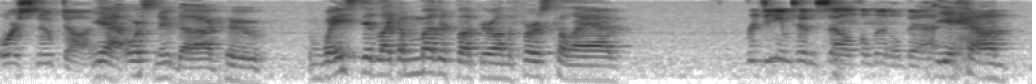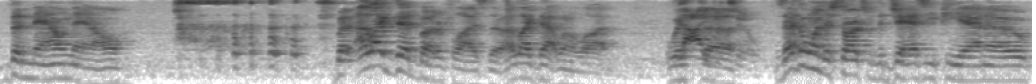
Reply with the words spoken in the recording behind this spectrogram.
Or Snoop Dogg. Yeah, or Snoop Dogg, who wasted like a motherfucker on the first collab. Redeemed himself a little bit. Yeah, the now now. But I like Dead Butterflies though. I like that one a lot. With, Yeah, I do uh, too. Is that the one that starts with the jazzy piano?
